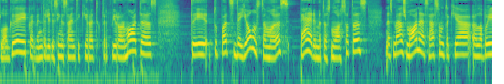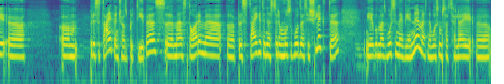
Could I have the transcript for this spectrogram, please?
blogai, kad vieninteliai teisingi santykiai yra tik tarp vyro ir moters, tai tu pats nejaustamas perimi tas nuostatas, nes mes žmonės esam tokie e, labai um, prisitaikančios būtybės, mes norime prisitaikyti, nes turi mūsų būdas išlikti. Jeigu mes būsime vieni, mes nebūsim socialiai uh,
